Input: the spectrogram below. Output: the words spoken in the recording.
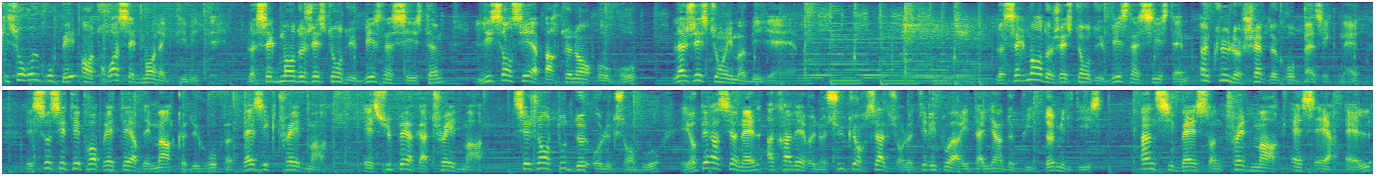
qui sont regroupées en trois segments d'activité. Le segment de gestion du business system, licencié appartenant au groupe, la gestion immobilière. Le segment de gestion du business system inclut le chef de groupe BasicNet, les sociétés propriétaires des marques du groupe Basic Trademark et Superga Trademark ségeant toutes deux au Luxembourg et opérationnelles à travers une succursale sur le territoire italien depuis 2010, ainsi based on Trademark SRL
